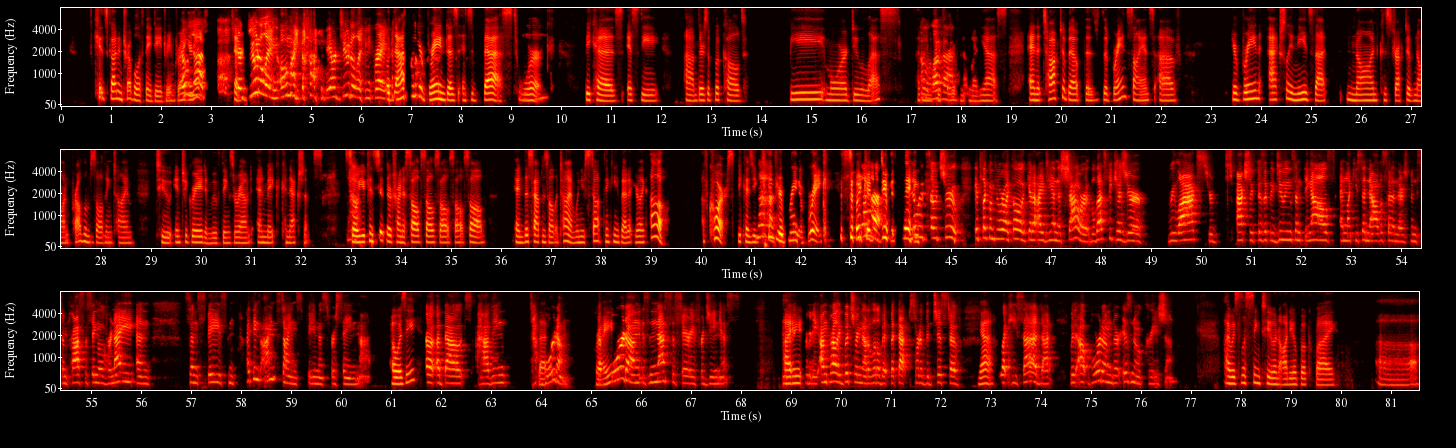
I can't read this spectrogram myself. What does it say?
kids got in trouble if they daydreamed, right? Oh, You're yes. not. They're doodling. Oh my god, they are doodling, right? But that's when your brain does its best work mm-hmm. because it's the. Um, there's a book called "Be More, Do Less" I don't Oh, know if you've heard of that one, yes, and it talked about the the brain science of your brain actually needs that non-constructive, non-problem solving Mhm. time to integrate and move things around and make connections. So you can sit there trying to solve, solve, solve, solve, solve, and this happens all the time. When you stop thinking about it, you're like, "Oh, of course," because you Yeah. give your brain a break so it Yeah. do its No, thing. it's so true. It's like when people are like, "Oh, get an idea in the shower." Well, that's because you're relaxed, you're actually physically doing something else, and like you said, now all of a sudden there's been some processing overnight and some space, and I think Einstein's famous for saying that Oh, is he? uh, about having t That boredom. That right? boredom is necessary for genius I. I'm probably butchering that a little bit, but that's sort of the gist of Yeah. what he said, that without boredom, there is no creation. I was listening to an audiobook by, uh,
